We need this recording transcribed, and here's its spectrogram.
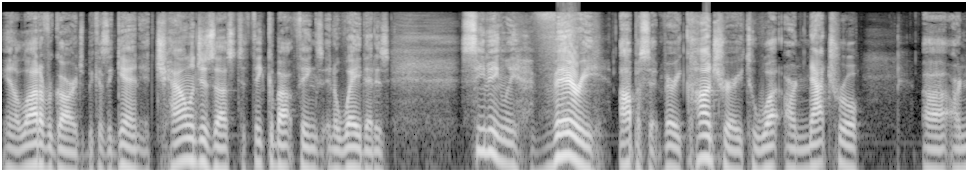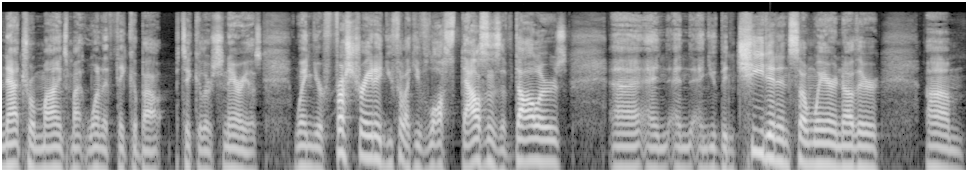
in a lot of regards because, again, it challenges us to think about things in a way that is seemingly very opposite, very contrary to what our natural. Uh, our natural minds might want to think about particular scenarios. When you're frustrated, you feel like you've lost thousands of dollars, uh, and and and you've been cheated in some way or another. Um,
